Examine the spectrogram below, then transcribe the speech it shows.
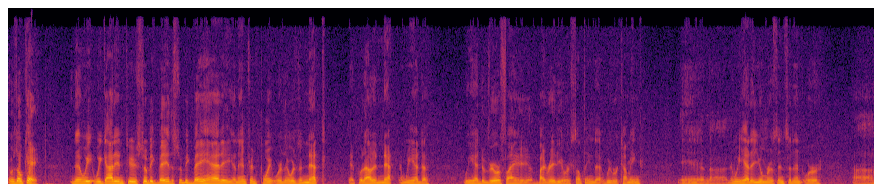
it was okay. And then we, we got into Subic Bay. The Subic Bay had a, an entrance point where there was a net. They had put out a net, and we had to we had to verify by radio or something that we were coming. And uh, then we had a humorous incident where uh,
